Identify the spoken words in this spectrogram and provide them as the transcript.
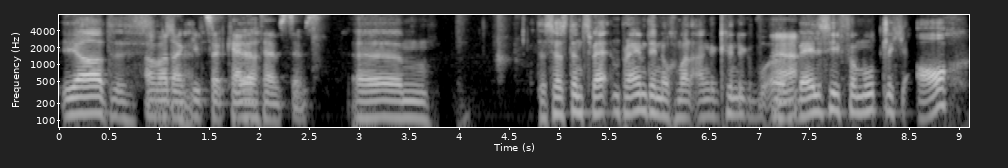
Ja, das aber dann gibt es halt keine ja. Timestamps. Ähm, das heißt, den zweiten Prime Day nochmal angekündigt, äh, ja. weil sie vermutlich auch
